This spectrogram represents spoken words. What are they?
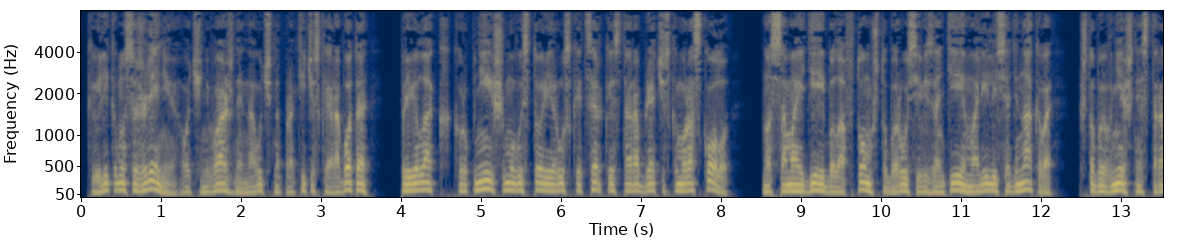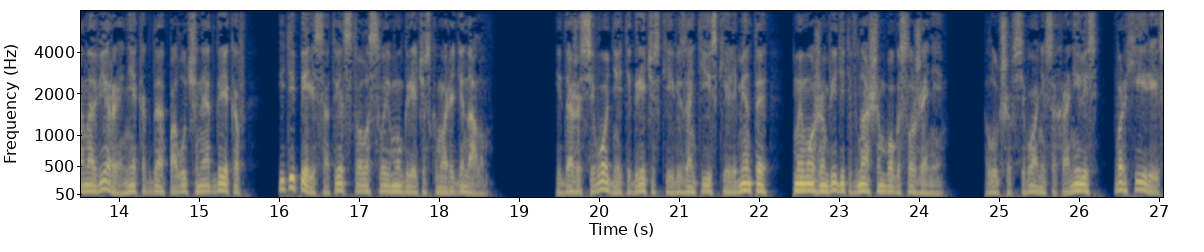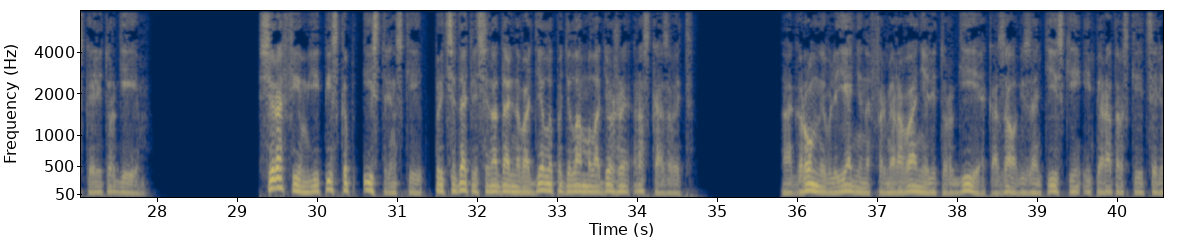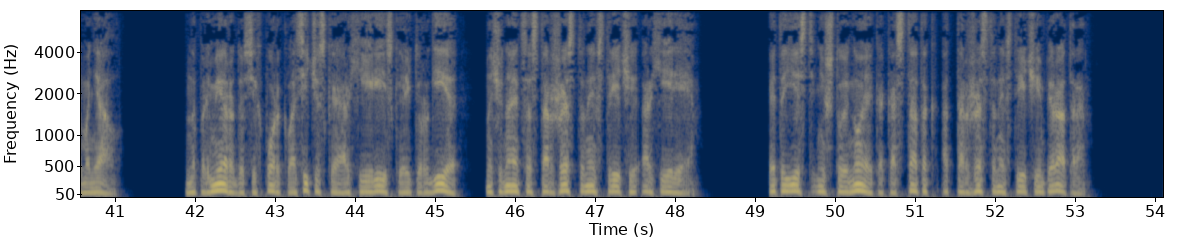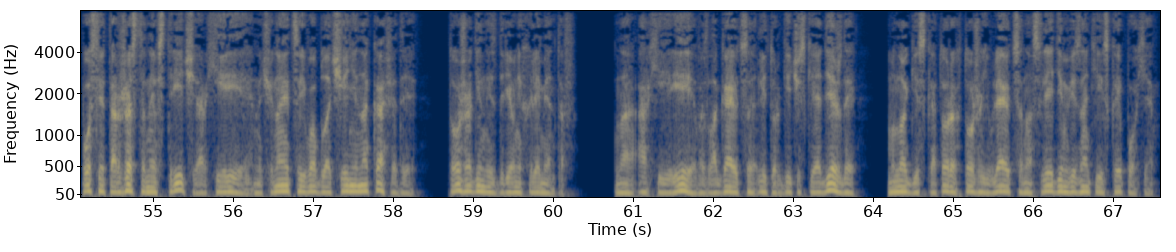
К великому сожалению, очень важная научно-практическая работа привела к крупнейшему в истории русской церкви старобряческому расколу, но сама идея была в том, чтобы Русь и Византия молились одинаково, чтобы внешняя сторона веры, некогда полученная от греков, и теперь соответствовала своему греческому оригиналу. И даже сегодня эти греческие и византийские элементы мы можем видеть в нашем богослужении. Лучше всего они сохранились в архиерейской литургии. Серафим, епископ Истринский, председатель синодального отдела по делам молодежи, рассказывает. Огромное влияние на формирование литургии оказал византийский императорский церемониал. Например, до сих пор классическая архиерейская литургия начинается с торжественной встречи архиерея. Это есть не что иное, как остаток от торжественной встречи императора. После торжественной встречи архиерея начинается его облачение на кафедре, тоже один из древних элементов. На архиерея возлагаются литургические одежды, многие из которых тоже являются наследием византийской эпохи.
